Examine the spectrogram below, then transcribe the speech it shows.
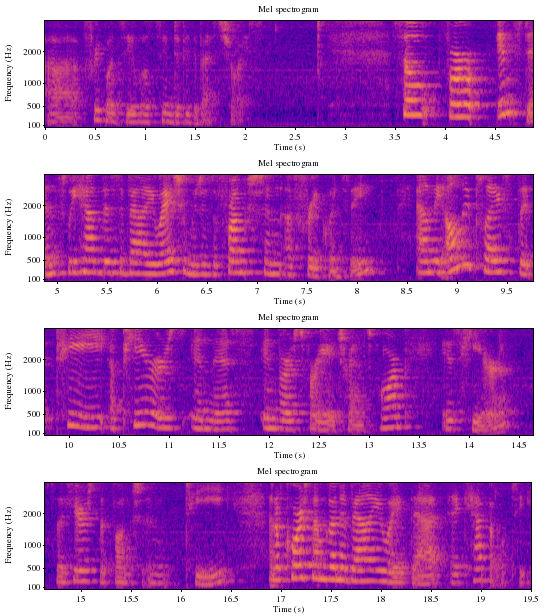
uh, frequency will seem to be the best choice. So for instance, we have this evaluation which is a function of frequency and the only place that t appears in this inverse Fourier transform is here. So here's the function t. And of course I'm going to evaluate that at capital T.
